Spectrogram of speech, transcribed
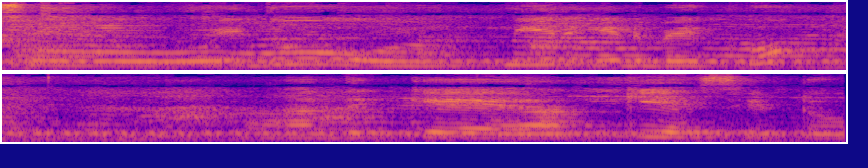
ಸೊ ಇದು ನೀರಿಗಿಡಬೇಕು ಅದಕ್ಕೆ ಅಕ್ಕಿ ಹಸಿಟ್ಟು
